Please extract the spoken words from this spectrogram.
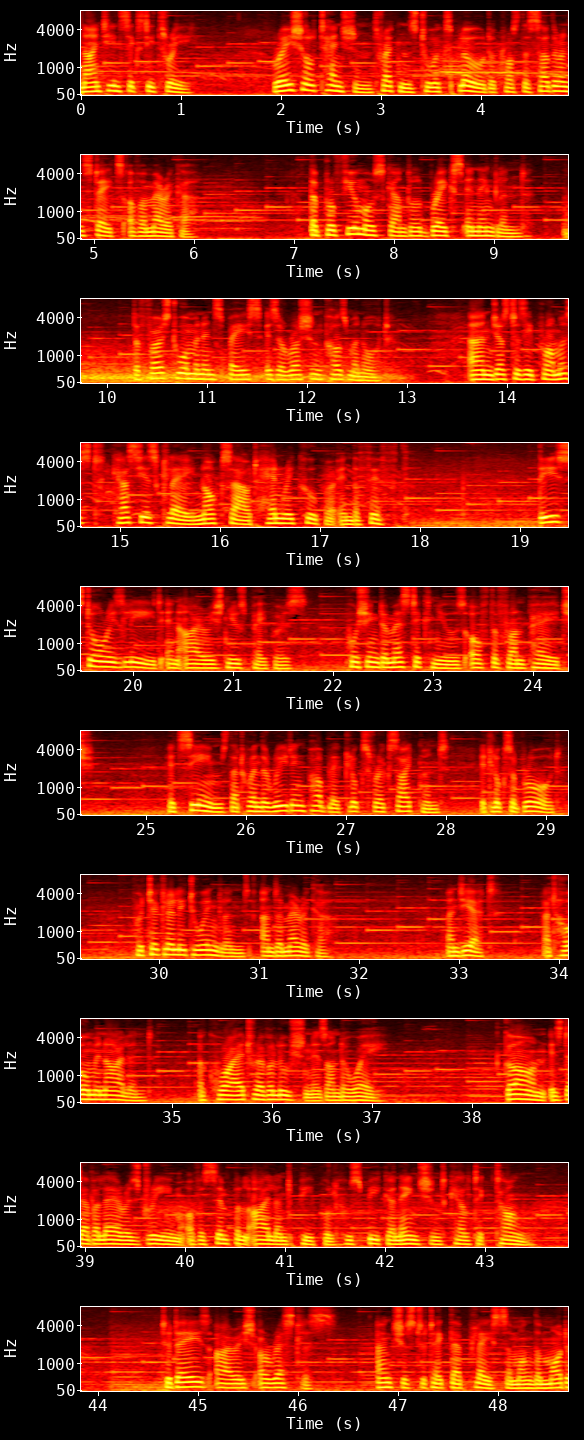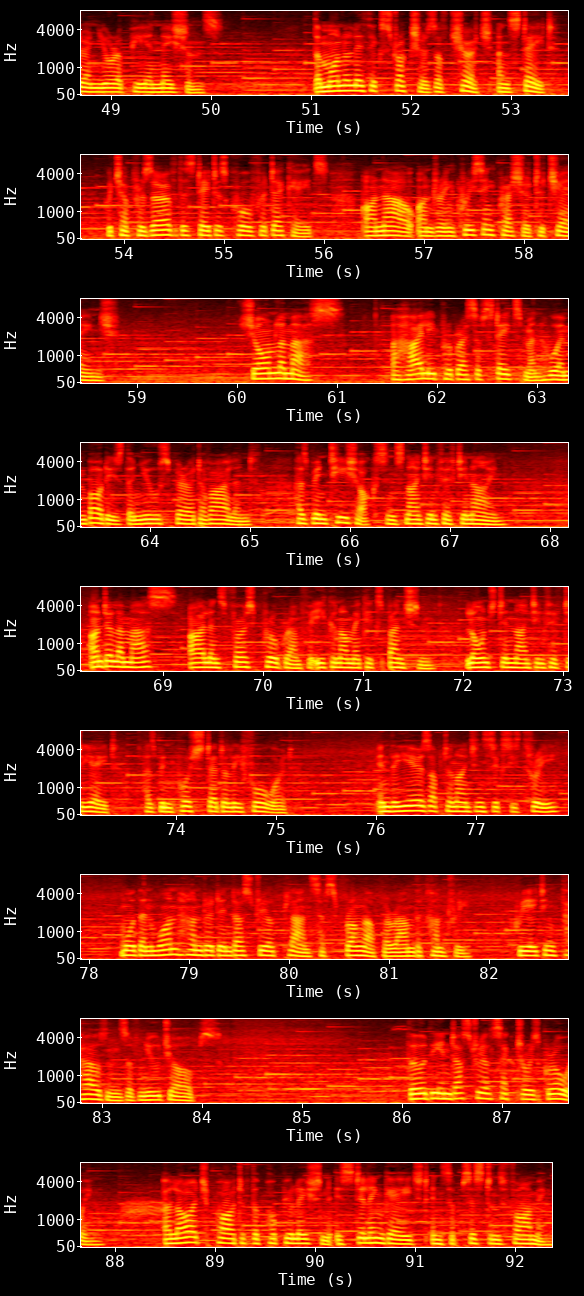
1963. Racial tension threatens to explode across the southern states of America. The Profumo scandal breaks in England. The first woman in space is a Russian cosmonaut. And just as he promised, Cassius Clay knocks out Henry Cooper in the fifth. These stories lead in Irish newspapers, pushing domestic news off the front page. It seems that when the reading public looks for excitement, it looks abroad particularly to England and America. And yet, at home in Ireland, a quiet revolution is underway. Gone is De Valera's dream of a simple island people who speak an ancient Celtic tongue. Today's Irish are restless, anxious to take their place among the modern European nations. The monolithic structures of church and state, which have preserved the status quo for decades, are now under increasing pressure to change. Sean Lemass, a highly progressive statesman who embodies the new spirit of Ireland, has been Taoiseach since 1959. Under Lemass, Ireland's first programme for economic expansion, launched in 1958, has been pushed steadily forward. In the years up to 1963, more than 100 industrial plants have sprung up around the country, creating thousands of new jobs. Though the industrial sector is growing, a large part of the population is still engaged in subsistence farming.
